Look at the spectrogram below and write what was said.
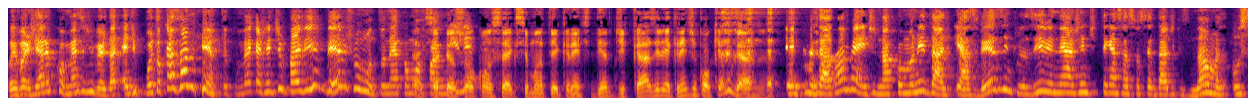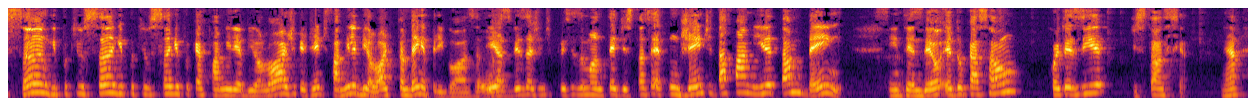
o evangelho começa de verdade, é depois do casamento. Como é que a gente vai viver junto, né? Como é, família. Se a pessoa consegue se manter crente dentro de casa, ele é crente em qualquer lugar, né? Exatamente, na comunidade. E às vezes, inclusive, né, a gente tem essa sociedade que diz, não, mas o sangue, porque o sangue, porque o sangue, porque a família é biológica, gente, família biológica também é perigosa. Oh. E às vezes a gente precisa manter distância, é com gente da família também. Entendeu? Educação, cortesia, distância. Né?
